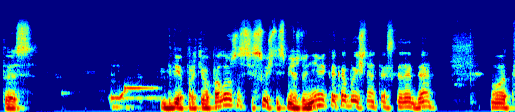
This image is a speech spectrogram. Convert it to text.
то есть две противоположности, сущность между ними, как обычно, так сказать, да, вот,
